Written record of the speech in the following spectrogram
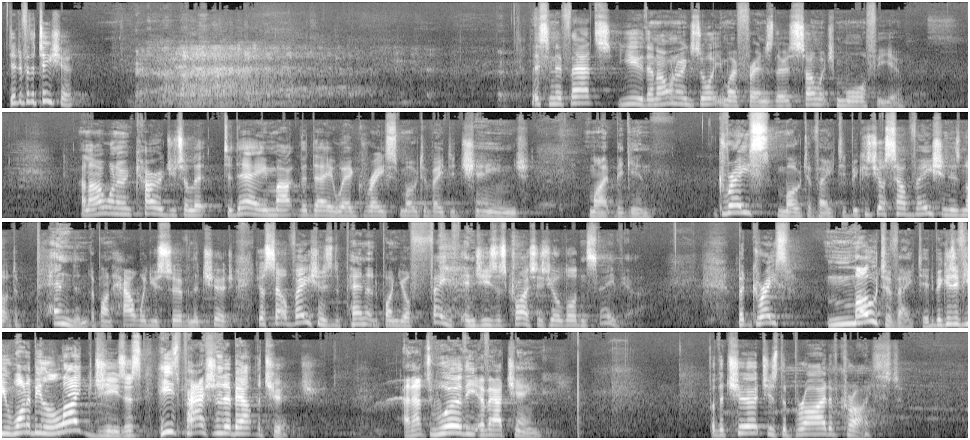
Did it for the t shirt. Listen, if that's you, then I want to exhort you, my friends, there is so much more for you. And I want to encourage you to let today mark the day where grace motivated change might begin grace motivated because your salvation is not dependent upon how well you serve in the church. Your salvation is dependent upon your faith in Jesus Christ as your Lord and Savior. But grace motivated because if you want to be like Jesus, He's passionate about the church. And that's worthy of our change. For the church is the bride of Christ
